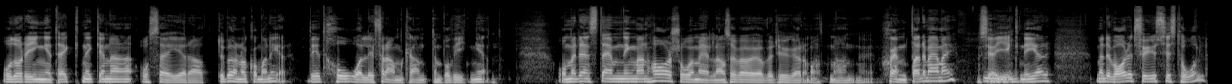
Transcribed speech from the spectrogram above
och då ringer teknikerna och säger att du bör nog komma ner. Det är ett hål i framkanten på vingen. Och med den stämning man har så emellan så var jag övertygad om att man skämtade med mig. Så jag gick mm. ner. Men det var ett fysiskt hål.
